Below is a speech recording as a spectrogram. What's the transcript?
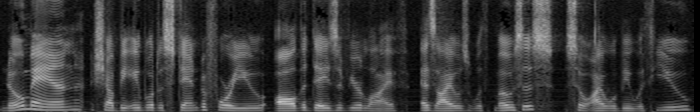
No man shall be able to stand before you all the days of your life. As I was with Moses, so I will be with you.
